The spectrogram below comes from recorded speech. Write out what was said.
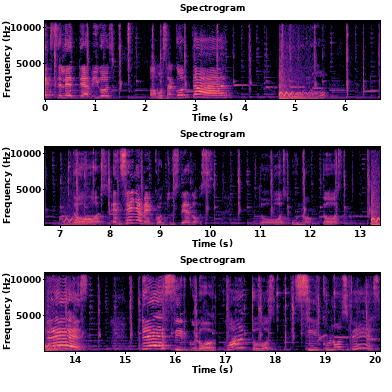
¡Excelente, amigos! Vamos a contar. Uno, dos. Enséñame con tus dedos. Dos, uno, dos, tres. Tres círculos. ¿Cuántos círculos ves?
